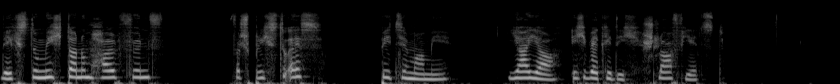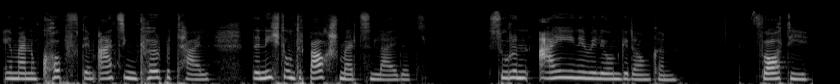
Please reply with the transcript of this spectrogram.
wächst du mich dann um halb fünf? Versprichst du es? Bitte, Mami. Ja, ja, ich wecke dich, schlaf jetzt. In meinem Kopf, dem einzigen Körperteil, der nicht unter Bauchschmerzen leidet, surren eine Million Gedanken. Vati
